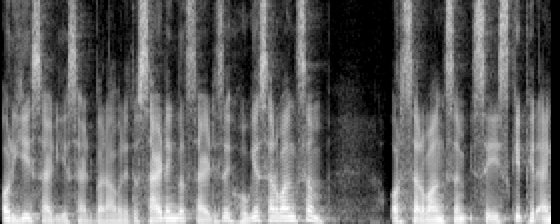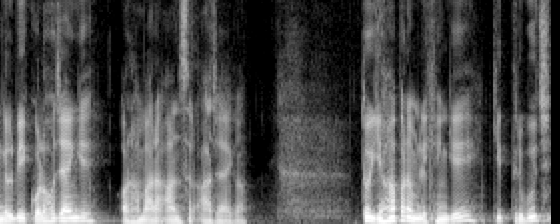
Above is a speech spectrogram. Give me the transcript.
और ये साइड ये साइड बराबर है। तो साइड एंगल साइड से हो गया सर्वांग सम और सर्वांग से इसके फिर एंगल भी इक्वल हो जाएँगे और हमारा आंसर आ जाएगा। तो यहाँ पर हम लिखेंगे कि त्रिभुज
